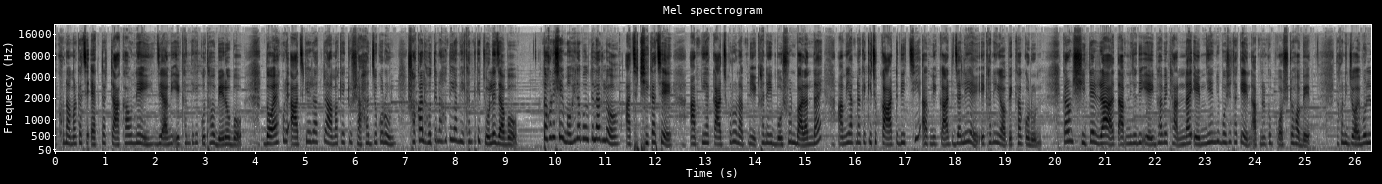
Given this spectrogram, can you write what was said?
এখন আমার কাছে একটা টাকাও নেই যে আমি এখান থেকে কোথাও বেরোবো। দয়া করে আজকের রাতটা আমাকে একটু সাহায্য করুন। সকাল হতে না হতেই আমি এখান থেকে চলে যাব। তখনই সেই মহিলা বলতে লাগল আচ্ছা ঠিক আছে। আপনি এক কাজ করুন, আপনি এখানেই বসুন বারান্দায়। আমি আপনাকে কিছু কাঠ দিচ্ছি, আপনি কাঠ জ্বালিয়ে এখানেই অপেক্ষা করুন। কারণ শীতের রাত, আপনি যদি এইভাবে ঠান্ডায় এমনি এমনি বসে থাকেন, আপনার খুব কষ্ট হবে। তখনই জয় বলল,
